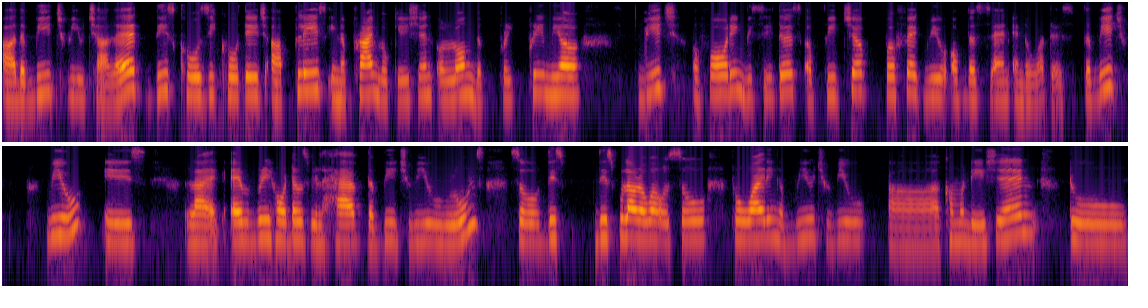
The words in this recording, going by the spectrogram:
uh, the beach view chalet, these cozy cottage are placed in a prime location along the pre premier beach, affording visitors a picture perfect view of the sand and the waters. The beach view is like every hotels will have the beach view rooms. So this this Pulau Rawa also providing a beach view uh, accommodation to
